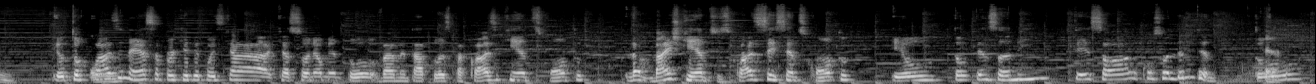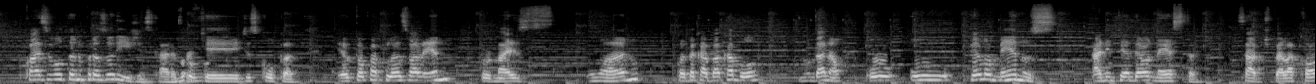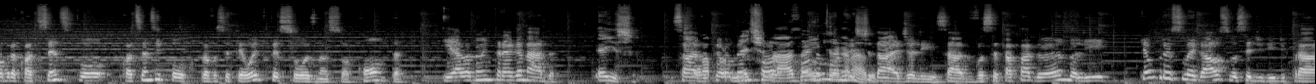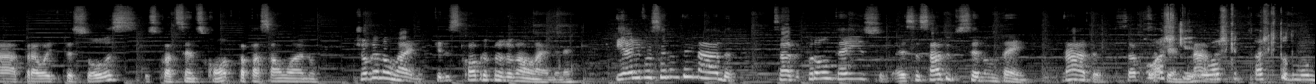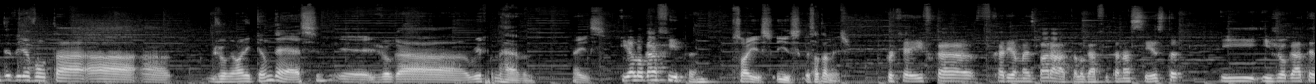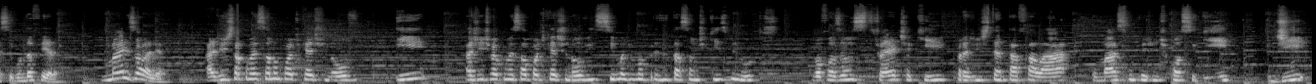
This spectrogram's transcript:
Eu tô quase nessa, porque depois que a, que a Sony aumentou, vai aumentar a Plus pra quase 500 conto, não, mais 500, quase 600 conto, eu tô pensando em ter só o console da Nintendo. Tô É. quase voltando pras origens, cara, porque, desculpa, eu tô com a Plus valendo por mais um ano, quando acabar, acabou. Não dá não. O, o, pelo menos a Nintendo é honesta, sabe? Tipo, ela cobra 400, po- 400 e pouco pra você ter 8 pessoas na sua conta e ela não entrega nada. É isso. Sabe? Ela Pelo menos promete nada rola uma honestidade ali, sabe? Você tá pagando ali, que é um preço legal se você divide pra 8 pessoas, os 400 conto, pra passar um ano jogando online, que eles cobram pra jogar online, né? E aí você não tem nada, sabe? Pronto, é isso. Aí você sabe que você não tem nada. Sabe que Eu acho tem que, nada. eu acho que, acho que todo mundo deveria voltar a, a jogar o Nintendo DS, é, jogar Rift in Heaven. É isso. E alugar fita, né? Só isso, isso, exatamente. Porque aí fica, ficaria mais barato alugar fita na sexta e, e jogar até segunda-feira. Mas olha, a gente tá começando um podcast novo e a gente vai começar o podcast novo em cima de uma apresentação de 15 minutos. Vou fazer um stretch aqui pra gente tentar falar o máximo que a gente conseguir de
